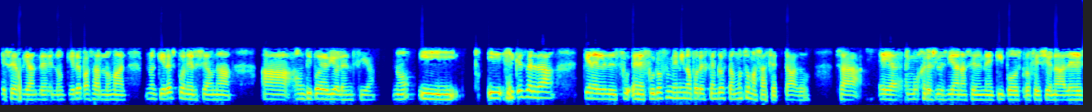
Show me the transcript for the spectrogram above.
que se rían de él, no quiere pasarlo mal, no quiere exponerse a una, a un tipo de violencia, ¿no? Y, y sí que es verdad que en el, en el fútbol femenino, por ejemplo, está mucho más aceptado. O sea, eh, hay mujeres lesbianas en equipos profesionales,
